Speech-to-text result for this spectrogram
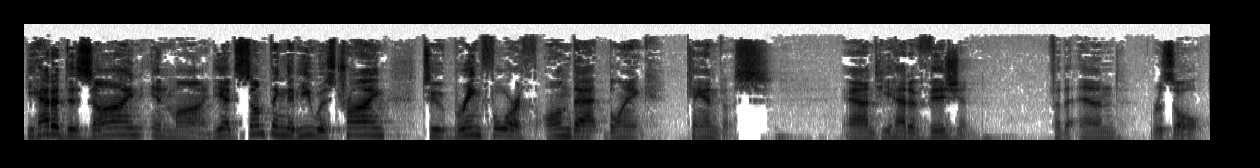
He had a design in mind. He had something that he was trying to bring forth on that blank canvas. And he had a vision for the end result.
